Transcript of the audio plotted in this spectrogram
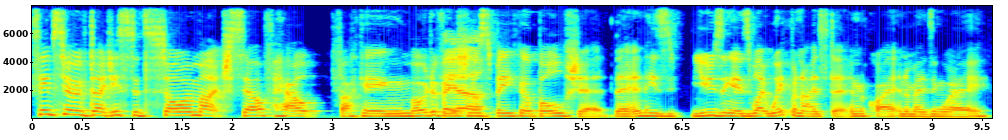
seems to have digested so much self-help fucking motivational Yeah. speaker bullshit that, and he's using it, he's like weaponized it in quite an amazing way.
